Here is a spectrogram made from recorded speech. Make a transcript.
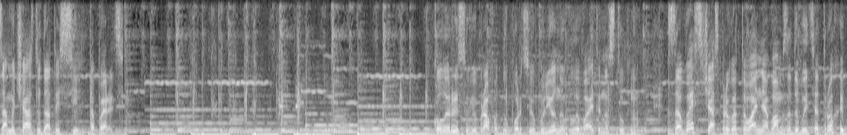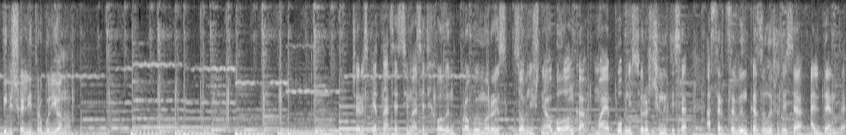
Саме час додати сіль та перець. Коли рис увібрав одну порцію бульйону, вливайте наступну. За весь час приготування вам знадобиться трохи більше літру бульйону. Через 15-17 хвилин пробуємо рис. Зовнішня оболонка має повністю розчинитися, а серцевинка залишитися альденте,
